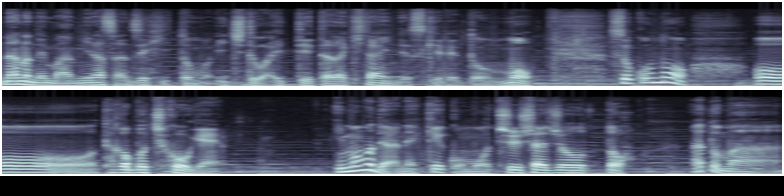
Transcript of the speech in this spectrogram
なので、まあ皆さんぜひとも一度は行っていただきたいんですけれども、そこの高ぼっち高原、今まではね結構もう駐車場とあとま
